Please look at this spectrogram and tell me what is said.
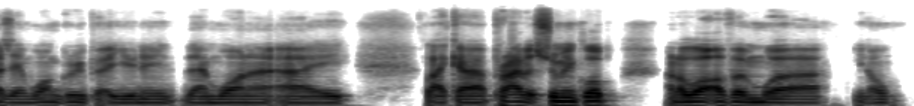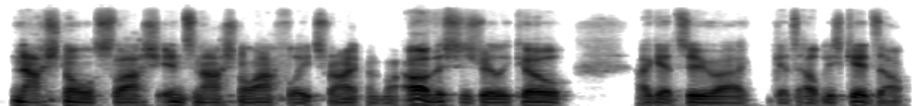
as in one group at a uni then one at a like a private swimming club. And a lot of them were you know national slash international athletes right? I'm like oh this is really cool I get to uh, get to help these kids out.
